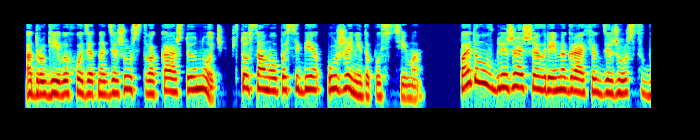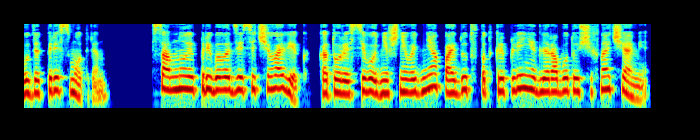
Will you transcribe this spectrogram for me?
а другие выходят на дежурство каждую ночь, что само по себе уже недопустимо. Поэтому в ближайшее время график дежурств будет пересмотрен. Со мной прибыло 10 человек, которые с сегодняшнего дня пойдут в подкрепление для работающих ночами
